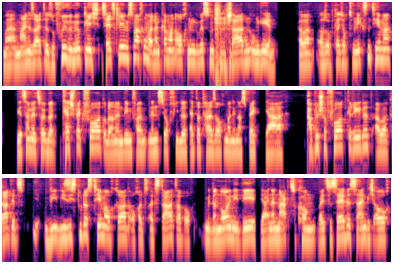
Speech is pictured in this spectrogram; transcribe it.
mal an meine Seite so früh wie möglich Sales Clearings machen, weil dann kann man auch einen gewissen Schaden umgehen. Aber also gleich auch zum nächsten Thema. Jetzt haben wir zwar über Cashback Fraud oder in dem Fall nennen es ja auch viele Advertiser auch immer den Aspekt, ja, Publisher Fraud geredet, aber gerade jetzt, wie, wie siehst du das Thema auch gerade, auch als, als Startup, auch mit einer neuen Idee, ja, in einen Markt zu kommen? Weil jetzt dasselbe ist ja eigentlich auch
